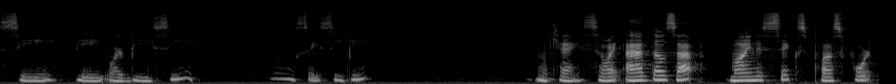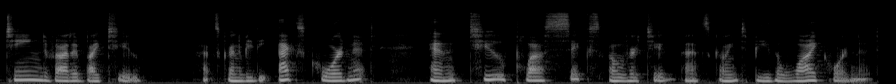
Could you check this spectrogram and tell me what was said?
CB or BC. We'll say CB. Okay, so I add those up. Minus 6 plus 14 divided by 2. That's going to be the x-coordinate. And 2 plus 6 over 2. That's going to be the y-coordinate.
